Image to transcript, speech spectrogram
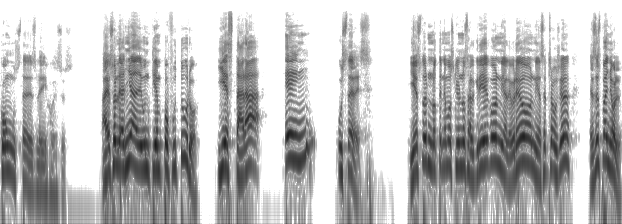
con ustedes, le dijo Jesús. A eso le añade un tiempo futuro y estará en ustedes. Y esto no tenemos que irnos al griego, ni al hebreo, ni hacer traducción. Es español.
